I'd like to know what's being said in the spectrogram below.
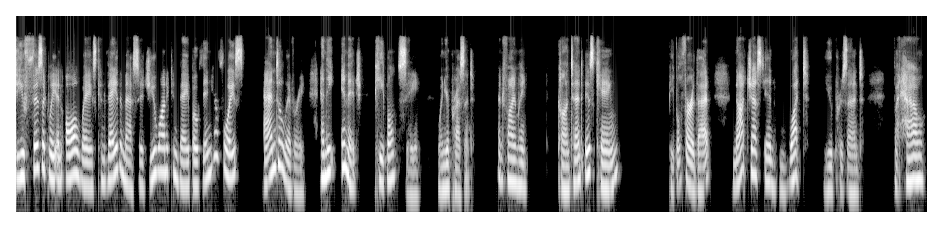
do you physically, in all ways, convey the message you want to convey, both in your voice and delivery, and the image people see when you're present? And finally, content is king. People heard that, not just in what you present, but how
